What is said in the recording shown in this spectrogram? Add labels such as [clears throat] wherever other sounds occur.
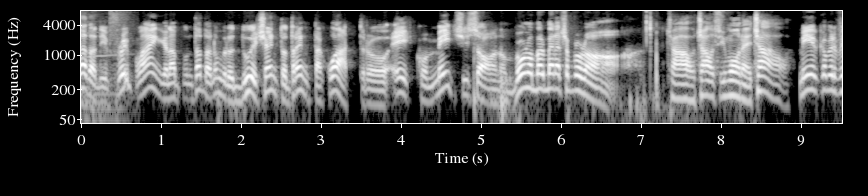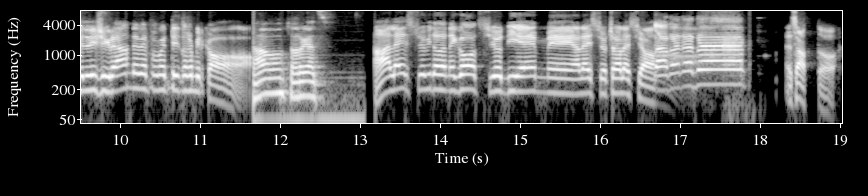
puntata di Free Flying, la puntata numero 234 e con me ci sono Bruno Barbera, ciao Bruno! Ciao, ciao Simone, ciao! Mirko per Federici Grande per Fumettito, ciao Mirko! Ciao, ciao ragazzi. Alessio Vita da Negozio DM, Alessio, ciao Alessio! Esatto.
